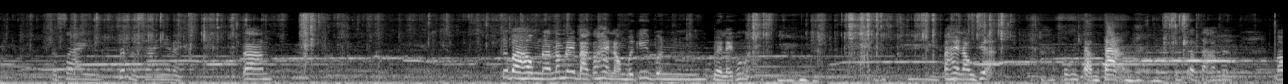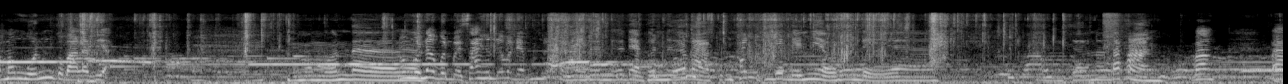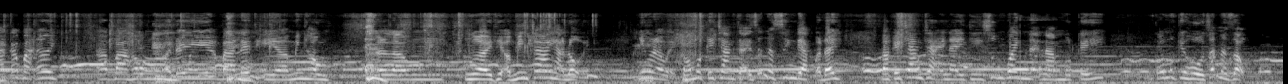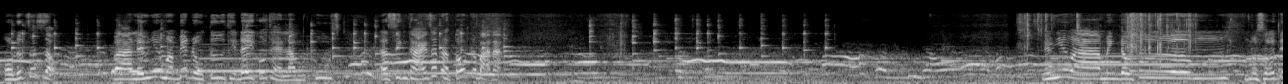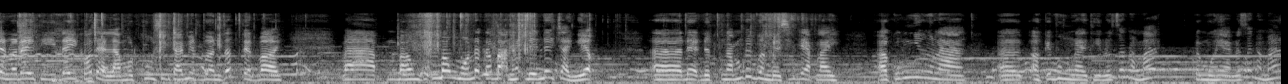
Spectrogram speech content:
Nó sai rất là sai như này. Và cái bà Hồng là năm nay bà có hài lòng với cái vườn bưởi này không ạ? Bà hài lòng chưa ạ? Cũng tạm tạm. cũng tạm tạm thôi. Và mong muốn của bà là gì ạ Mong muốn là mong muốn là vườn bưởi sai hơn nữa và đẹp hơn nữa. Hay hơn nữa, đẹp hơn nữa và cũng khách cũng biết đến nhiều hơn để à, cho nó đắt hàng. Vâng. Và các bạn ơi à, Bà Hồng ở đây Bà Lê Thị à, Minh Hồng là người thì ở Minh Khai Hà Nội. Nhưng mà lại có một cái trang trại rất là xinh đẹp ở đây. Và cái trang trại này thì xung quanh lại là một cái Có một cái hồ rất là rộng Hồ nước rất rộng. Và nếu như mà biết đầu tư thì đây có thể là một khu à, sinh thái rất là tốt các bạn ạ mà mình đầu tư một số tiền vào đây thì đây có thể là một khu sinh thái miệt vườn rất tuyệt vời. Và bà Hồng cũng mong muốn là các bạn hãy đến đây trải nghiệm à, để được ngắm cái vườn bưởi xinh đẹp này. À, cũng như là à, ở cái vùng này thì nó rất là mát vào mùa hè nó rất là mát.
